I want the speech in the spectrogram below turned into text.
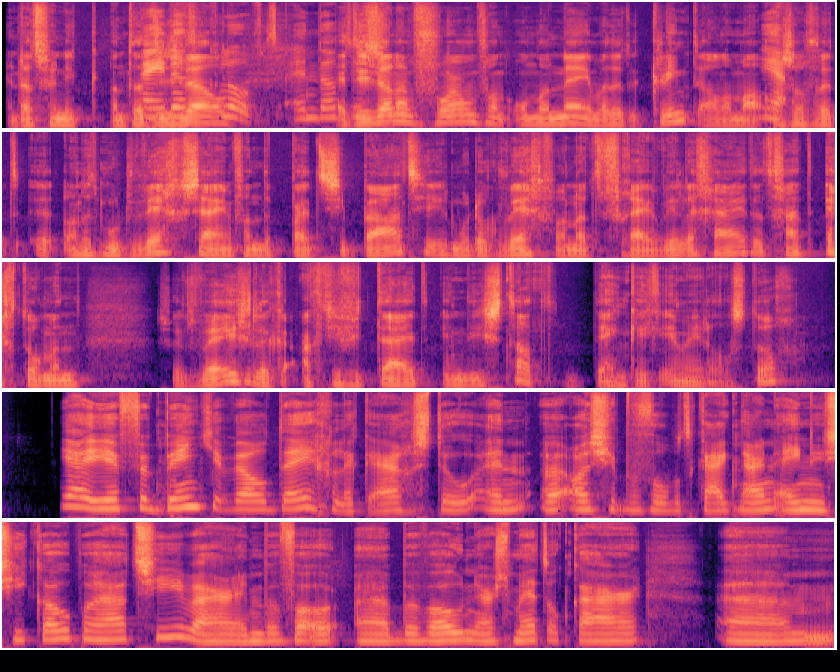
En dat vind ik, want dat nee, is dat wel, klopt. En dat het is wel een vorm van ondernemen. Want het klinkt allemaal Ja. alsof het, eh, want het moet weg zijn van de participatie. Het moet ook weg van het vrijwilligheid. Het gaat echt om een soort wezenlijke activiteit in die stad, denk ik inmiddels, toch? Ja, je verbindt je wel degelijk ergens toe. En eh, als je bijvoorbeeld kijkt naar een energiecoöperatie, waarin eh, bewoners met elkaar ehm,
